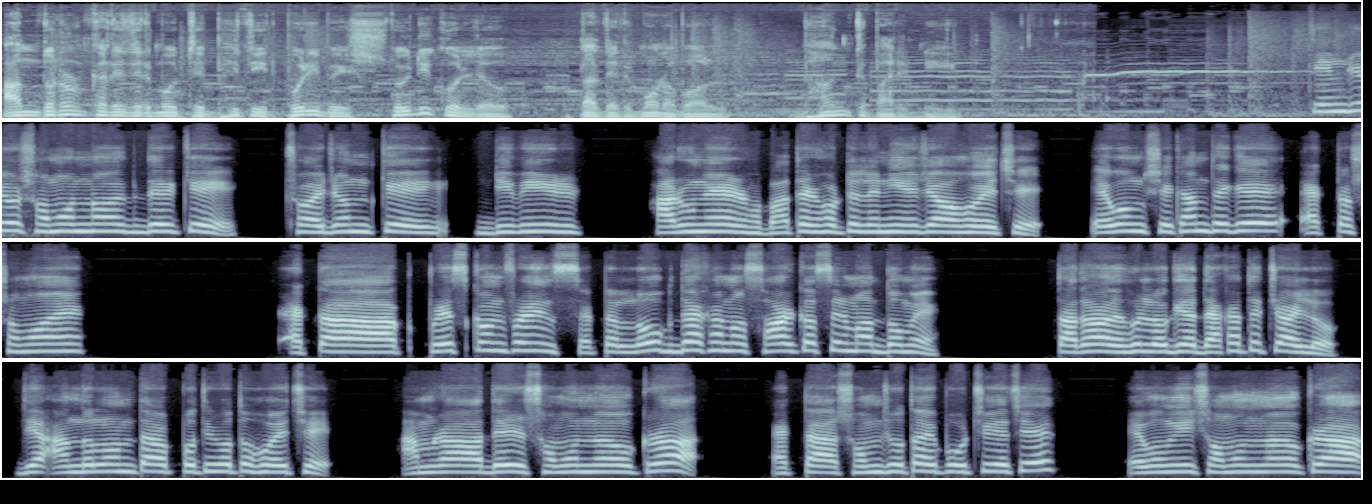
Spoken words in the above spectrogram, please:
আন্দোলনকারীদের মধ্যে ভীতির পরিবেশ তৈরি করলেও তাদের মনোবল ভাঙতে পারেনি। কেন্দ্রীয় সমন্বয়কদেরকে ছয়জনকে ডিবির হারুনের ভাতের হোটেলে নিয়ে যাওয়া হয়েছে এবং সেখান থেকে একটা সময় একটা প্রেস কনফারেন্স, একটা লোক দেখানো সার্কাসের মাধ্যমে তারা হলো গিয়ে দেখাতে চাইলো যে আন্দোলনটা প্রতিহত হয়েছে। আমাদের সমন্বয়করা একটা সমঝোতায় পৌঁছেছে এবং এই সমন্বয়করা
